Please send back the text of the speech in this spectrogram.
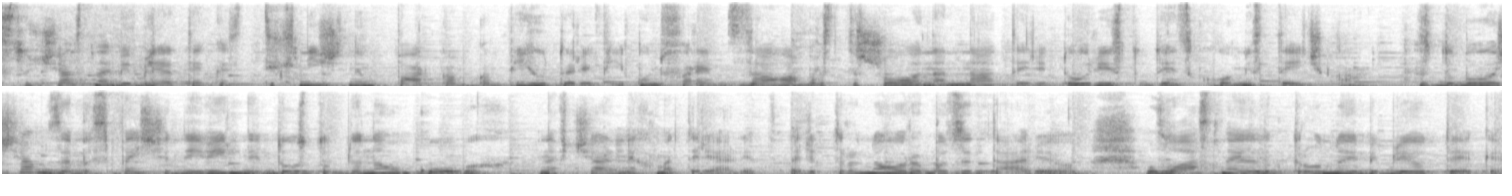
Сучасна бібліотека з технічним парком комп'ютерів і конференц-залом розташована на території студентського містечка. Здобувачам забезпечений вільний доступ до наукових, навчальних матеріалів, електронного репозитарію, власної електронної бібліотеки,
